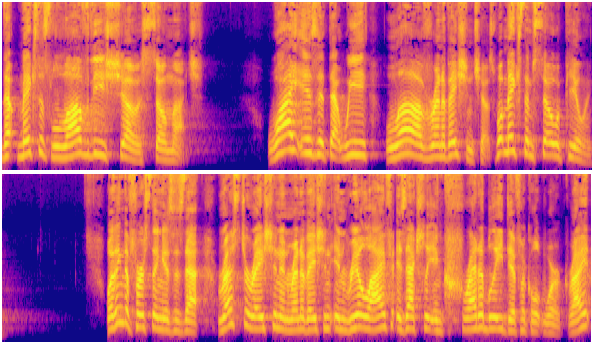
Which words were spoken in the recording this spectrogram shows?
that makes us love these shows so much? Why is it that we love renovation shows? What makes them so appealing? Well, I think the first thing is, is that restoration and renovation in real life is actually incredibly difficult work, right?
